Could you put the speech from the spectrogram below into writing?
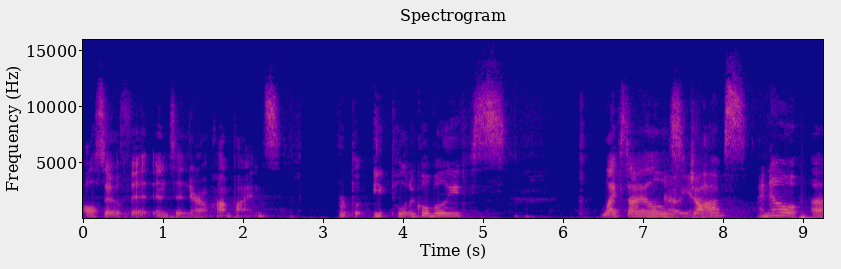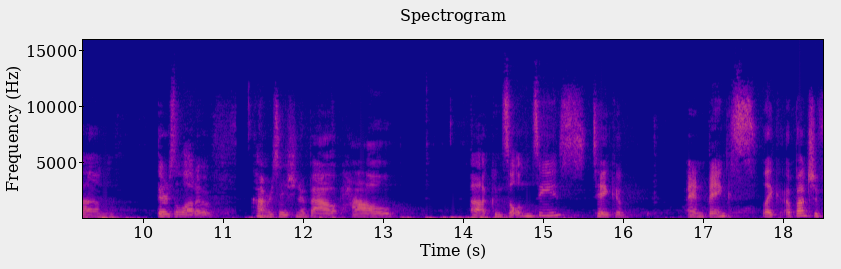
also fit into narrow confines for po- political beliefs, lifestyles, Oh, yeah. jobs. I know um, there's a lot of conversation about how uh, consultancies take a and banks like a bunch of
